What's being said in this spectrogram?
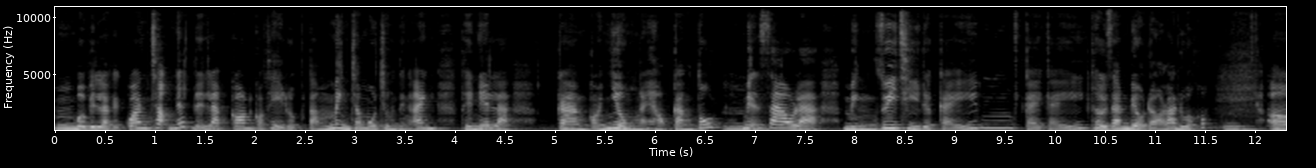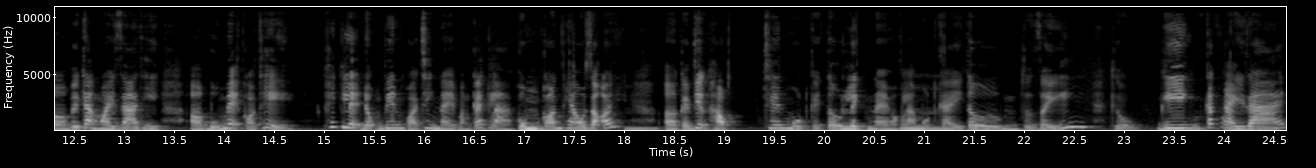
ừ, bởi vì là cái quan trọng nhất đấy là con có thể được tắm mình trong môi trường tiếng Anh thế nên là càng có nhiều ngày học càng tốt Ừ. miễn sao là mình duy trì được cái cái cái thời gian biểu đó là được ừ. Ờ, với cả ngoài ra thì ờ, bố mẹ có thể khích lệ động viên quá trình này bằng cách là cùng con theo dõi Ừ. ờ, cái việc học trên một cái tờ lịch này hoặc là ừ. một cái tờ tờ giấy kiểu ghi các ngày ra ấy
